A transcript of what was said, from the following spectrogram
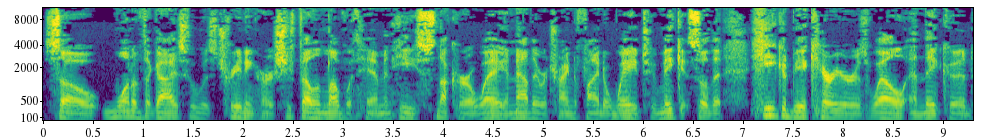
So one of the guys who was treating her, she fell in love with him and he snuck her away and now they were trying to find a way to make it so that he could be a carrier as well and they could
